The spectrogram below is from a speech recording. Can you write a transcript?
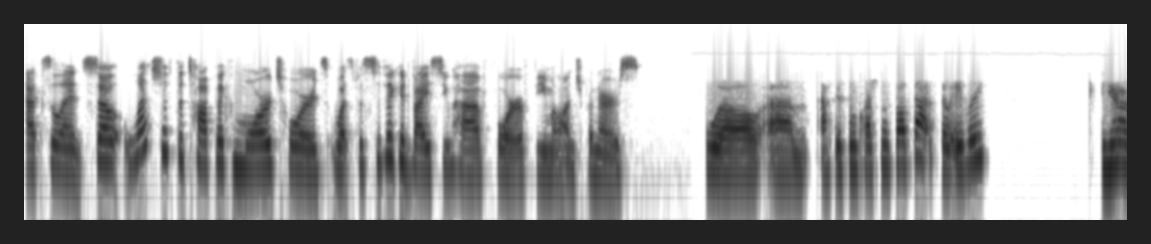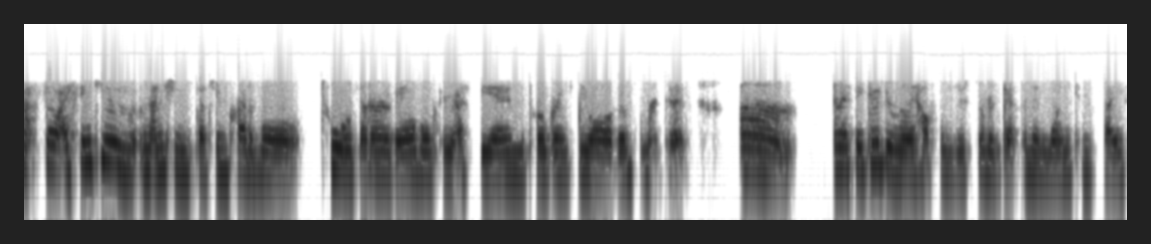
Excellent. So let's shift the topic more towards what specific advice you have for female entrepreneurs. We'll um, ask you some questions about that. So, Avery? Yeah, so I think you've mentioned such incredible tools that are available through SBA and the programs you all have implemented. Um, and I think it would be really helpful to just sort of get them in one concise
